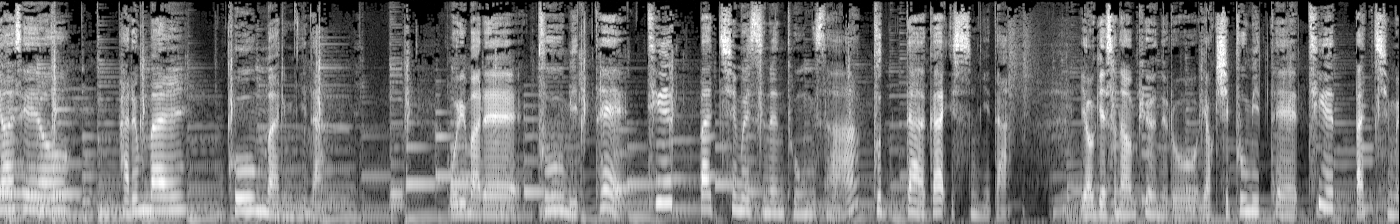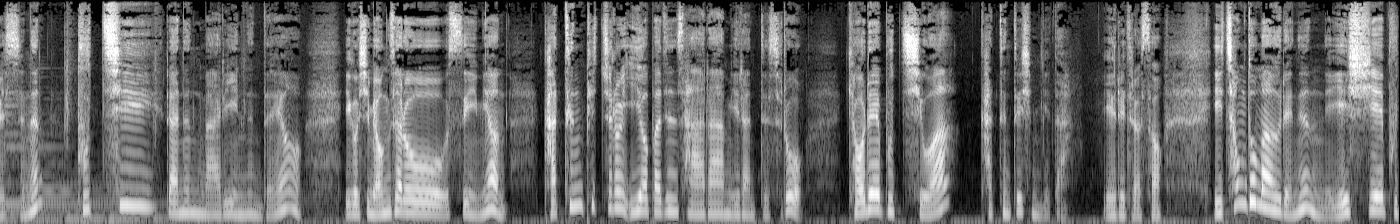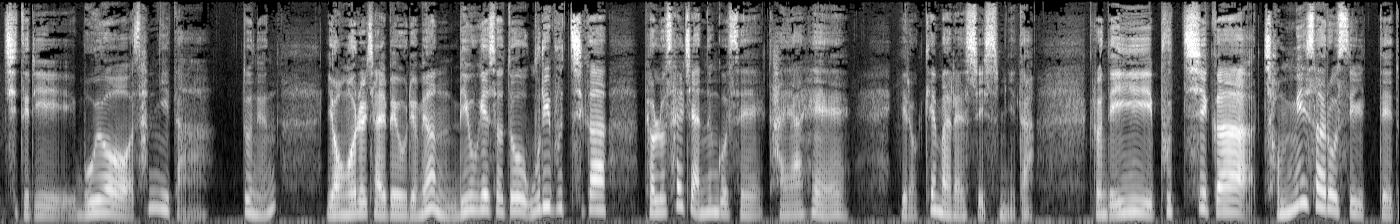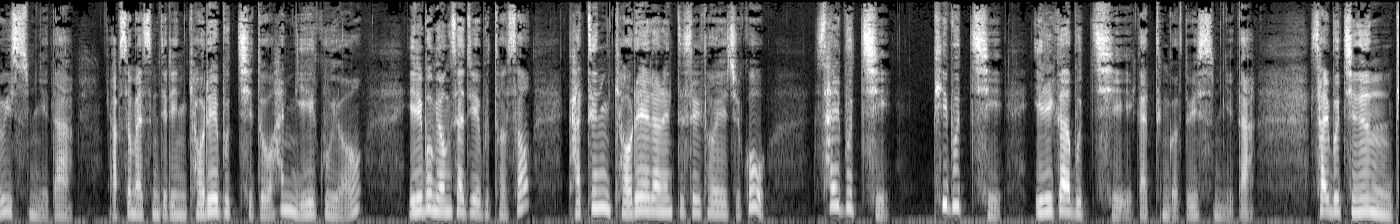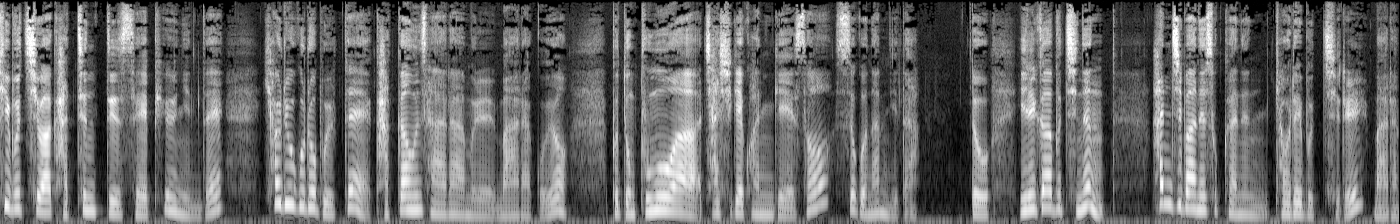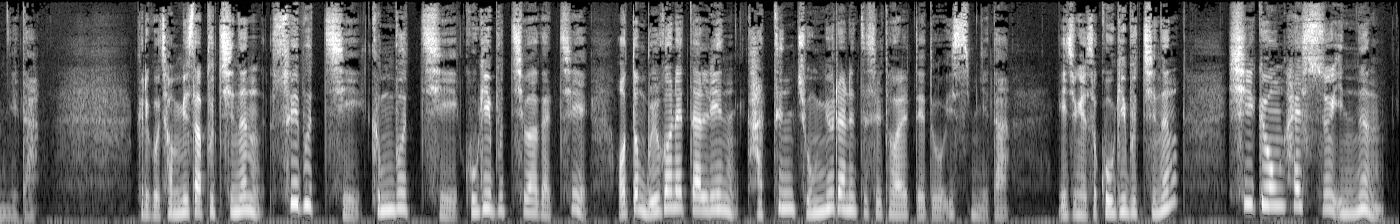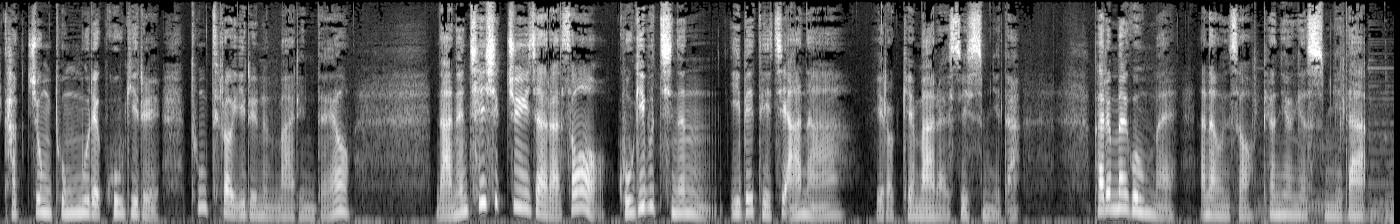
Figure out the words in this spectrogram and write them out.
안녕하세요. 바른말, 고운말입니다. 우리말에 부 밑에 티읕 받침을 쓰는 동사 붙다가 있습니다. 여기에서 나온 표현으로 역시 부 밑에 티읕 받침을 쓰는 부치라는 말이 있는데요. 이것이 명사로 쓰이면 같은 핏줄을 이어받은 사람이란 뜻으로 결의 부치와 같은 뜻입니다. 예를 들어서 이 청도 마을에는 예씨의 부치들이 모여 삽니다. 또는 영어를 잘 배우려면 미국에서도 우리 부치가 별로 살지 않는 곳에 가야 해. 이렇게 말할 수 있습니다. 그런데 이 부치가 전미사로 쓰일 때도 있습니다. 앞서 말씀드린 결의 부치도 한 예고요. 일부 명사 뒤에 붙어서 같은 결의라는 뜻을 더해주고 살부치, 피부치, 일가부치 같은 것도 있습니다. 살부치는 피부치와 같은 뜻의 표현인데 혈육으로 볼 때 가까운 사람을 말하고요. 보통 부모와 자식의 관계에서 쓰곤 합니다. 또 일가부치는 한 집안에 속하는 결의부치를 말합니다. 그리고 전미사 부치는 쇠부치, 금부치, 고기부치와 같이 어떤 물건에 딸린 같은 종류라는 뜻을 더할 때도 있습니다. 이 중에서 고기 부치는 식용할 수 있는 각종 동물의 고기를 통틀어 이르는 말인데요. 나는 채식주의자라서 고기 부치는 입에 대지 않아. 이렇게 말할 수 있습니다. 바른말 고운말 아나운서 변희영이었습니다.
